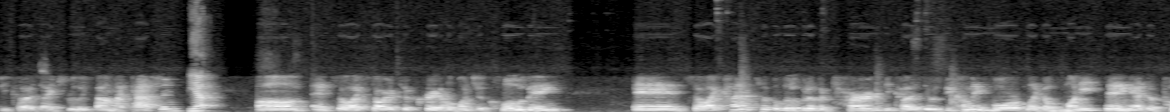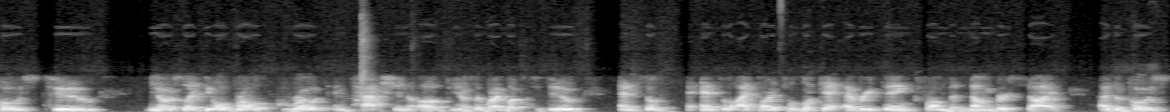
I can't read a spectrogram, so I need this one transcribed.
because I truly found my passion. Yep. Um, and so I started to create a whole bunch of clothing. And so I kind of took a little bit of a turn because it was becoming more of like a money thing as opposed to, you know, it's like the overall growth and passion of, you know, so what I love to do. And so, and so I started to look at everything from the numbers side as opposed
